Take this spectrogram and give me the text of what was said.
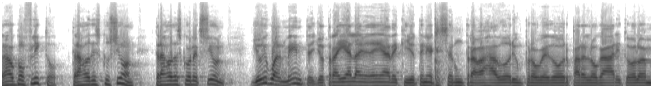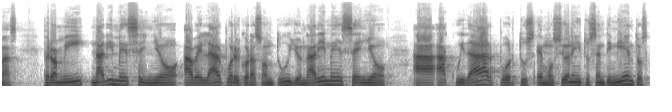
trajo conflicto, trajo discusión, trajo desconexión. Yo igualmente, yo traía la idea de que yo tenía que ser un trabajador y un proveedor para el hogar y todo lo demás. Pero a mí nadie me enseñó a velar por el corazón tuyo, nadie me enseñó a, cuidar por tus emociones y tus sentimientos.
